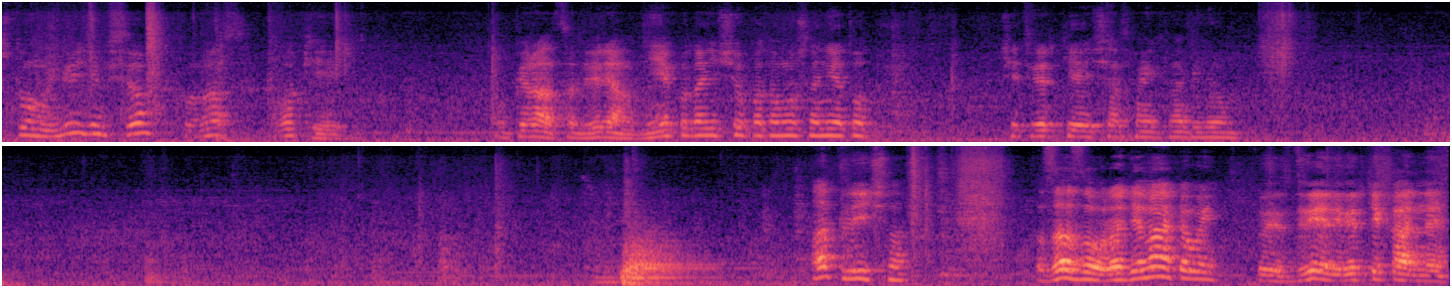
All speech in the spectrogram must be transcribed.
Что мы видим? Все у нас окей. Упираться дверям некуда еще, потому что нету четвертей. Сейчас мы их набьем. Отлично. Зазор одинаковый. То есть двери вертикальные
